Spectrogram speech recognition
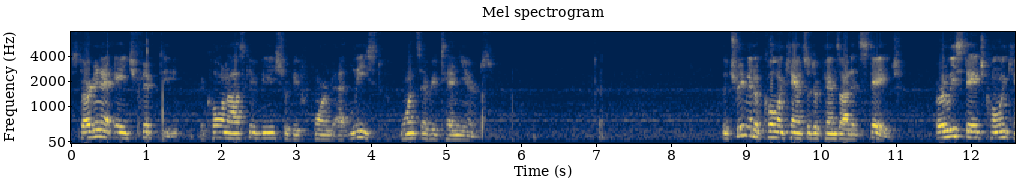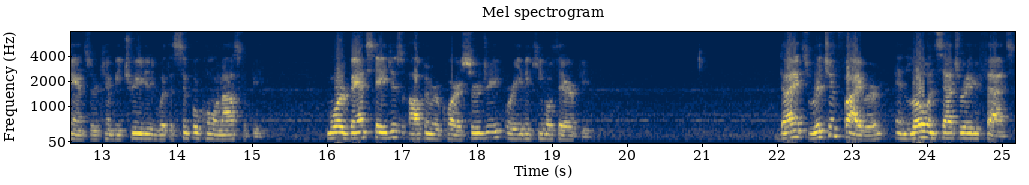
Starting at age 50, the colonoscopy should be performed at least once every 10 years. The treatment of colon cancer depends on its stage. Early stage colon cancer can be treated with a simple colonoscopy. More advanced stages often require surgery or even chemotherapy. Diets rich in fiber and low in saturated fats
